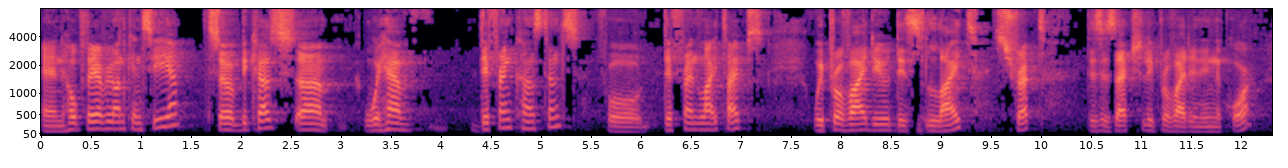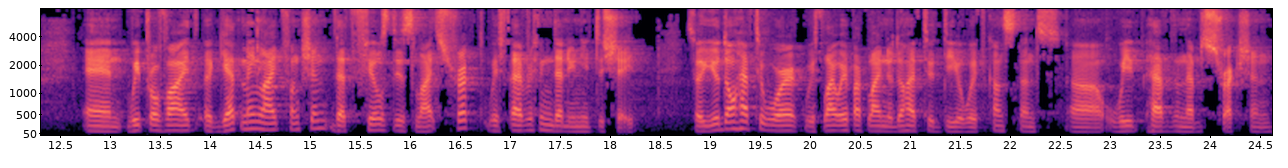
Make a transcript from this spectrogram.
And hopefully everyone can see here. So because um, we have different constants for different light types, we provide you this light struct. This is actually provided in the core. And we provide a get main light function that fills this light struct with everything that you need to shade. So you don't have to work with Lightweight Pipeline. You don't have to deal with constants. Uh, we have an abstraction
